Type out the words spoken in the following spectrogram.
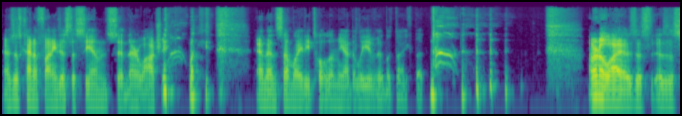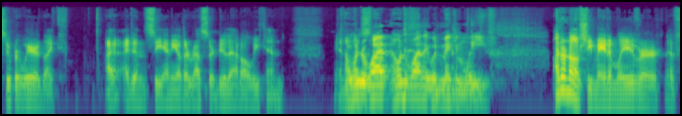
And it was just kind of funny just to see him sitting there watching. like, and then some lady told him he had to leave. It looked like, but I don't know why. It was just it was just super weird. Like I I didn't see any other wrestler do that all weekend. And I wonder was- why. I wonder why they would make him leave. I don't know if she made him leave or if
